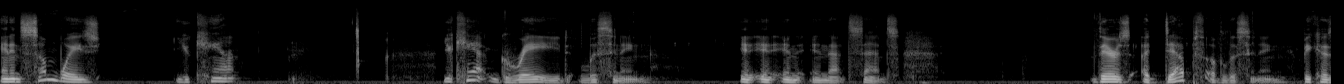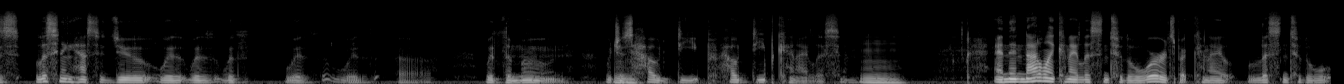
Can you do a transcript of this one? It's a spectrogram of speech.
and in some ways, you can't you can't grade listening in in in, that sense. There's a depth of listening because listening has to do with with with with with uh, with the moon, which is Mm. how deep how deep can I listen? Mm. And then not only can I listen to the words, but can I listen to the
